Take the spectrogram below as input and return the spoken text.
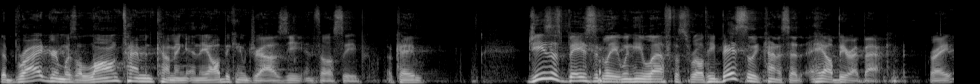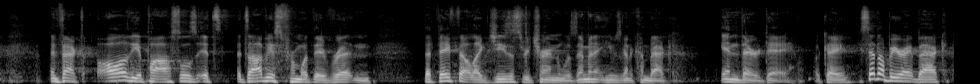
The bridegroom was a long time in coming, and they all became drowsy and fell asleep. Okay? Jesus basically, when he left this world, he basically kind of said, Hey, I'll be right back, right? In fact, all of the apostles, it's, it's obvious from what they've written that they felt like Jesus' return was imminent. He was going to come back in their day. Okay? He said, I'll be right back,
